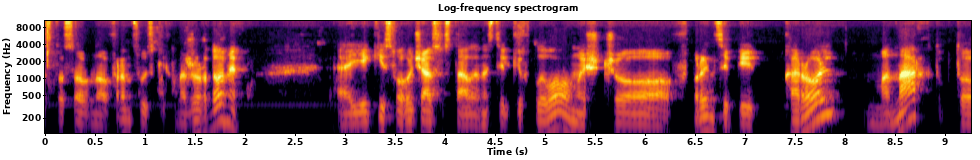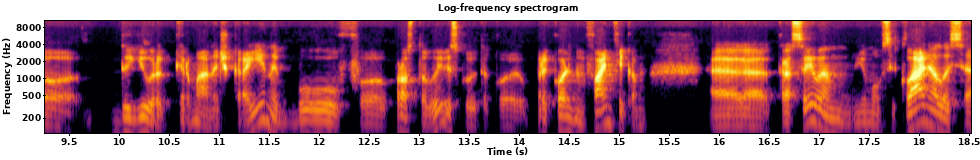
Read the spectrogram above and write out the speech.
стосовно французьких мажордомів, які свого часу стали настільки впливовими, що в принципі король, монарх, тобто де юре керманич країни, був е, просто вивіскою такою прикольним фантиком, е, красивим. Йому всі кланялися.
